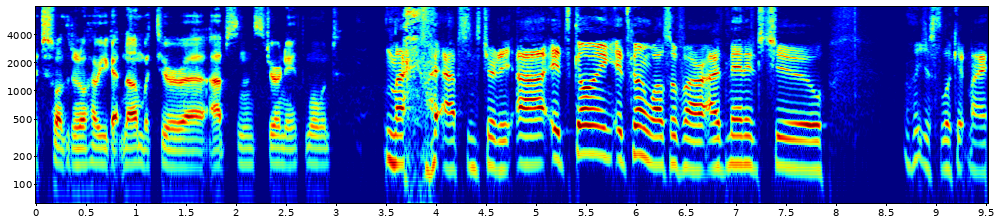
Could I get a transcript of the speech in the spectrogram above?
I just wanted to know how you're getting on with your uh, abstinence journey at the moment. my, my absence journey. Uh, it's going it's going well so far. I've managed to. Let me just look at my.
